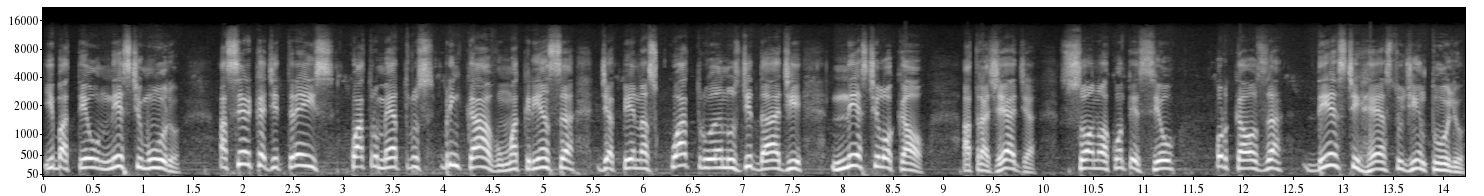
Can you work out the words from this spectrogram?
e bateu neste muro. A cerca de 3, 4 metros brincava uma criança de apenas 4 anos de idade neste local. A tragédia só não aconteceu por causa deste resto de entulho,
